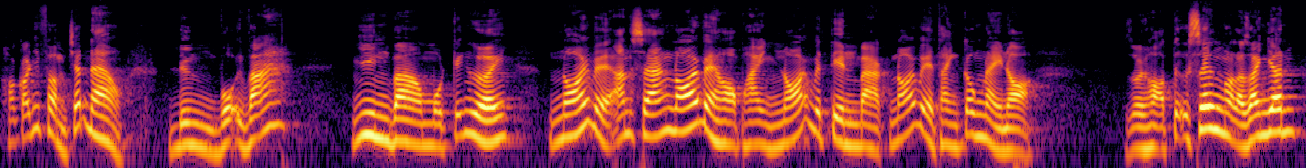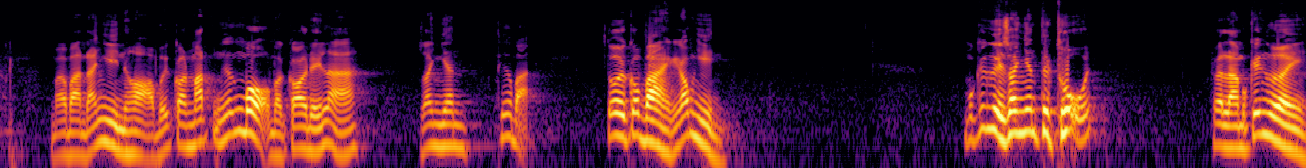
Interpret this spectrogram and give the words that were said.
họ có những phẩm chất nào, đừng vội vã nhìn vào một cái người nói về ăn sáng, nói về họp hành, nói về tiền bạc, nói về thành công này nọ rồi họ tự xưng họ là doanh nhân. Mà bạn đã nhìn họ với con mắt ngưỡng mộ và coi đấy là doanh nhân, thưa bạn. Tôi có vài cái góc nhìn. Một cái người doanh nhân thực thụ ấy, phải là một cái người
